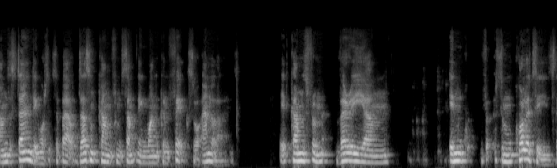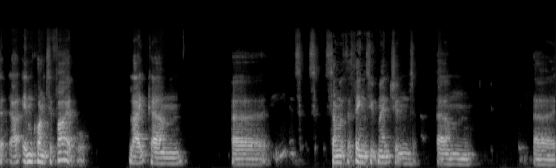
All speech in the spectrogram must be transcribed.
understanding what it's about doesn't come from something one can fix or analyze. It comes from very um, in some qualities that are inquantifiable, like um, uh, some of the things you've mentioned. Um, uh,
